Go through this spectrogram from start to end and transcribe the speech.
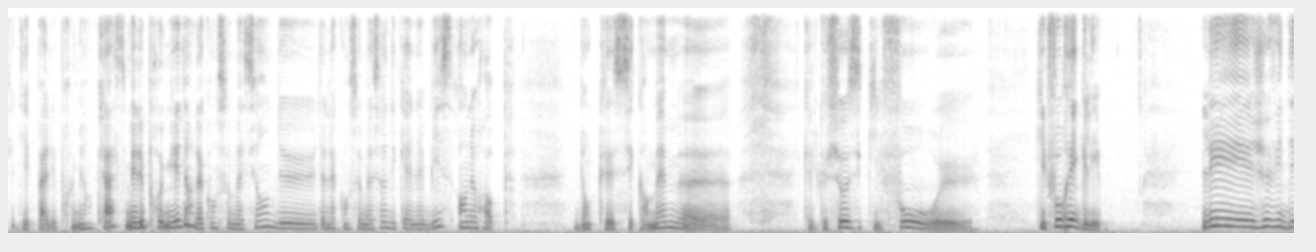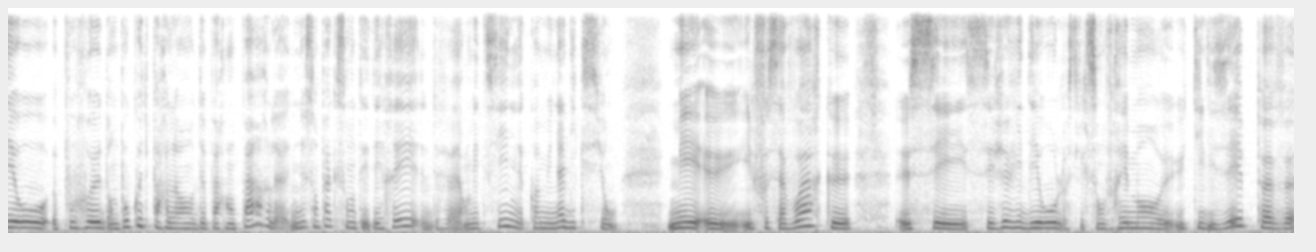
je ne dis pas les premiers en classe, mais les premiers dans la consommation de, la consommation de cannabis en Europe. Donc euh, c'est quand même euh, quelque chose qu'il faut, euh, qu'il faut régler. Les jeux vidéo, pour eux, dont beaucoup de, parents parlent, ne sont pas considérés en médecine comme une addiction. Mais il faut savoir que ces, jeux vidéo, lorsqu'ils sont vraiment utilisés, peuvent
